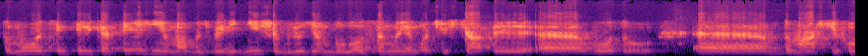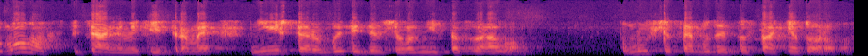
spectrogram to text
Тому ці кілька тижнів, мабуть, вигідніше б людям було самим очищати е, воду е, в домашніх умовах спеціальними фільтрами, ніж це робити для всього міста взагалом. Тому що це буде достатньо дорого.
